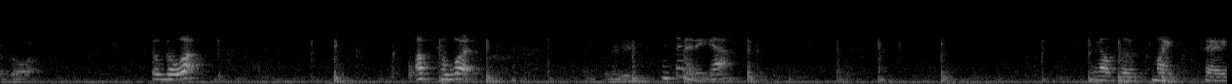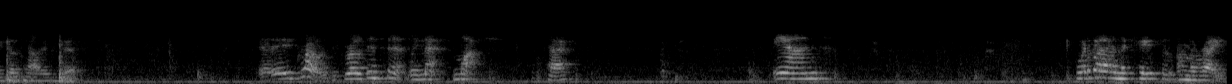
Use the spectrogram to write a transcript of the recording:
It'll go up. It'll go up. Up to what? Infinity? Infinity, yeah. We also might say does not exist. It grows, it grows infinitely much, okay? And what about in the case of, on the right?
